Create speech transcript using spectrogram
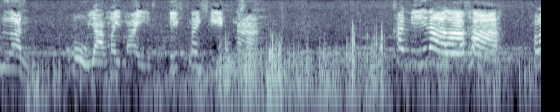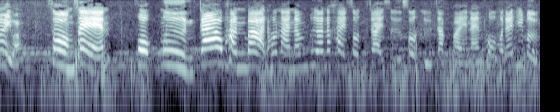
เพื่อนๆโอ้โหยางใหม่ๆกิ๊กไม่กิ๊กนะคันนี้นะราคาเท่าไหร่วะสองแสนหกหมื่นเก้าพันบาทเท่า รือจัดไปนั้นโทรมาได้ที่เบอร์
